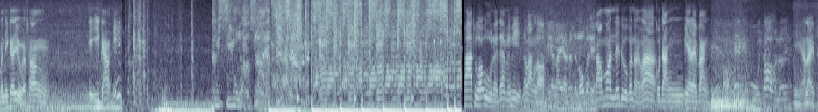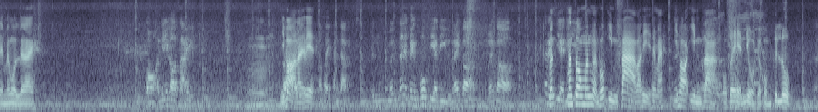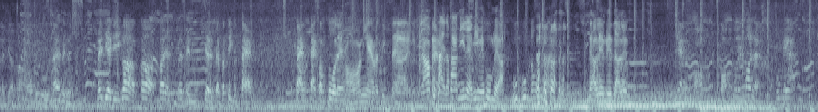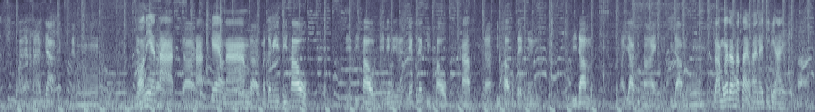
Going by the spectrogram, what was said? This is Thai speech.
วันนี้ก็อยู่กับช่อง AE 9 x พาทัวร์อูหน่อยได้ไหมพี่ ระหว่างรอมีอะไรอะนั่นนรกกันเลยแซลมอนได้ดูกันหน่อยว่าโกดังมีอะไรบ้าง ของแห้งอยู่อู่ต้อมาเลยนี่อะไรเต็มไปหมดเลยเบาะอันนี้รอใส่อืมนี่บอกอะไรพี่เราใส่คันดำเป็นมันน่าจะเป็นพวกเทียดีหรือไม่ก็หรือไม่ก็ มันาจะเป็ TRD มันทรงมันเหมือนพวกอิมซ่าป่ะพี่ใช่ไหมยี่ห้ออิมซ่าผมเคยเห็นอยู่เดี๋ยวผมขึ้นรูปนั่นแหละเดี๋ยวลองลองไปดูน่าจะเป็นไม่เทียดีก็ก็ก็ก็เป็นเกิดแต่พลาสติกมันแตกแตกแตกสองตัวเลยอ๋อเนี่ยพลาสติกแตกใช่แล้วเอาไปใส่สภาพนี้เลยพี่ไม่หุ้มเลยเหรอหุ้มหุ้มต้องหุ้มอะแซวเล่นพี่แซวเล่นเนี่ยของของโดเรมอนอะพวกเนี้ยหายหายากเนี่ยอืมอ๋อเนี่ยถาดใช่ถาดแก้วน้ำใช่มันจะมีสีเทา สีสีเทาเห็นเรียกเรียกเรียกสีเทาครับนะสีเทาสเต็ปหนึ่งสีดำหายากที่หายเนี่ยสีดำอืมดำก็จะใส่ภายใน GTI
